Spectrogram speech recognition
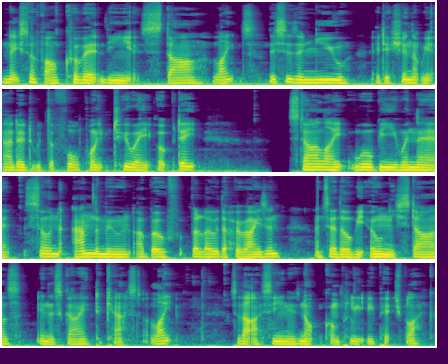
Next up I'll cover the Starlight. This is a new addition that we added with the 4.28 update. Starlight will be when the sun and the moon are both below the horizon and so there will be only stars in the sky to cast light so that our scene is not completely pitch black.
